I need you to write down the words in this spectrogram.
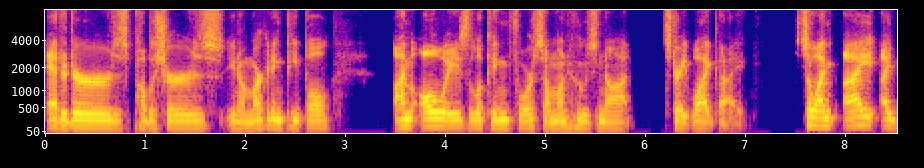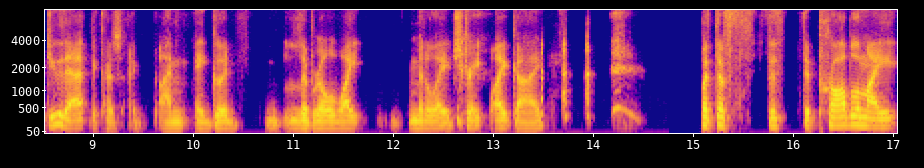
editors, publishers, you know, marketing people, I'm always looking for someone who's not straight white guy. So I'm I I do that because I, I'm a good liberal white middle aged straight white guy. but the, the the problem I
